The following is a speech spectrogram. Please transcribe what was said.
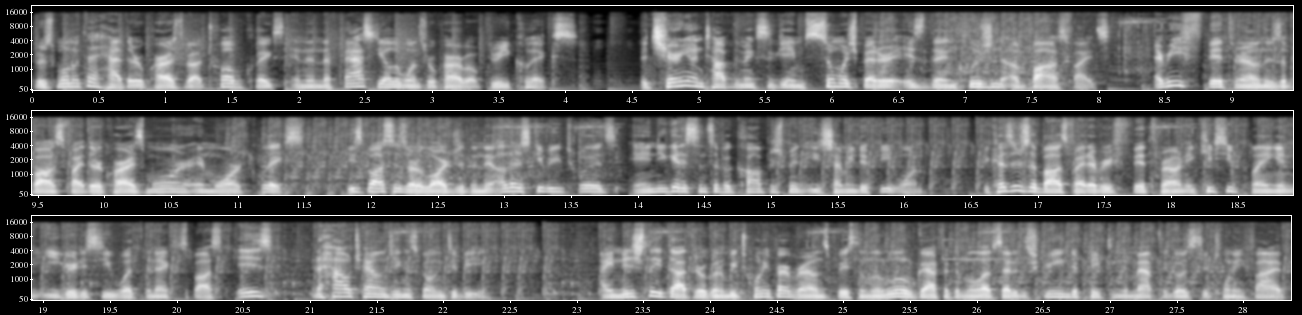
there's one with a hat that requires about 12 clicks, and then the fast yellow ones require about 3 clicks. The cherry on top that makes the game so much better is the inclusion of boss fights. Every fifth round there's a boss fight that requires more and more clicks. These bosses are larger than the other Skibidi Toilets, and you get a sense of accomplishment each time you defeat one. Because there's a boss fight every fifth round, it keeps you playing and eager to see what the next boss is and how challenging it's going to be. I initially thought there were going to be 25 rounds based on the little graphic on the left side of the screen depicting a map that goes to 25.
